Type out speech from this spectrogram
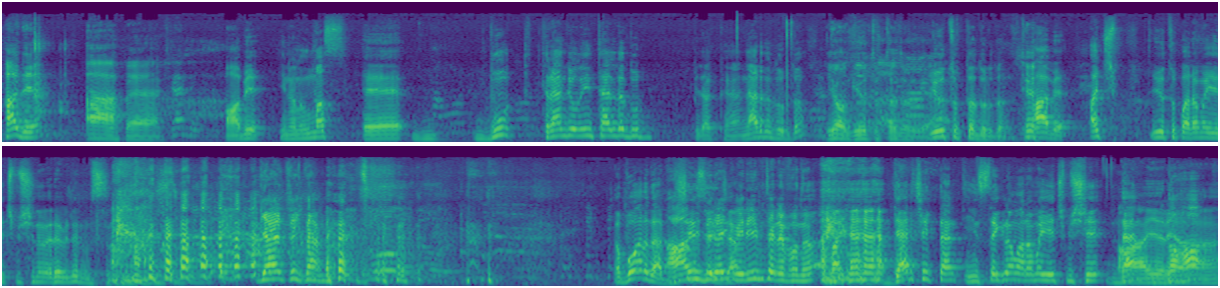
Hadi. Ah be. Abi inanılmaz. Ee, bu Trendyol Intel'de dur. Bir dakika ya. Nerede durdu? Yok YouTube'da durdu ya. YouTube'da durdu. Tüh. Abi açıp YouTube arama geçmişini verebilir misin? Gerçekten mi? ya bu arada bir Abi şey direkt söyleyeceğim. vereyim telefonu. Bak gerçekten Instagram arama geçmişinden Hayır daha ya.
